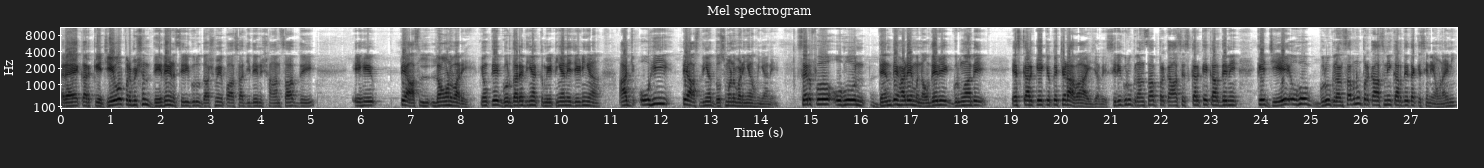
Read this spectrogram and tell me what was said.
ਰਹਿ ਕਰਕੇ ਜੇ ਉਹ ਪਰਮਿਸ਼ਨ ਦੇ ਦੇਣ ਸ੍ਰੀ ਗੁਰੂ ਦਸਵੇਂ ਪਾਤਸ਼ਾਹ ਜੀ ਦੇ ਨਿਸ਼ਾਨ ਸਾਹਿਬ ਦੀ ਇਹ ਇਤਿਹਾਸ ਲਾਉਣ ਬਾਰੇ, ਕਿਉਂਕਿ ਗੁਰਦਾਰੇ ਦੀਆਂ ਕਮੇਟੀਆਂ ਨੇ ਜਿਹੜੀਆਂ ਅੱਜ ਉਹੀ ਇਤਿਹਾਸ ਦੀਆਂ ਦੁਸ਼ਮਣ ਬਣੀਆਂ ਹੋਈਆਂ ਨੇ। ਸਿਰਫ ਉਹ ਦਿਨ ਦਿਹਾੜੇ ਮਨਾਉਂਦੇ ਨੇ ਗੁਰੂਆਂ ਦੇ। ਇਸ ਕਰਕੇ ਕਿਉਂਕਿ ਚੜਾਵਾ ਆਈ ਜਾਵੇ। ਸ੍ਰੀ ਗੁਰੂ ਗ੍ਰੰਥ ਸਾਹਿਬ ਪ੍ਰਕਾਸ਼ ਇਸ ਕਰਕੇ ਕਰਦੇ ਨੇ ਕਿ ਜੇ ਉਹ ਗੁਰੂ ਗ੍ਰੰਥ ਸਾਹਿਬ ਨੂੰ ਪ੍ਰਕਾਸ਼ ਨਹੀਂ ਕਰਦੇ ਤਾਂ ਕਿਸੇ ਨੇ ਆਉਣਾ ਹੀ ਨਹੀਂ।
